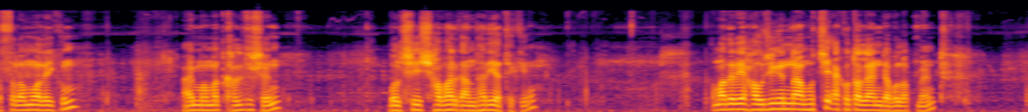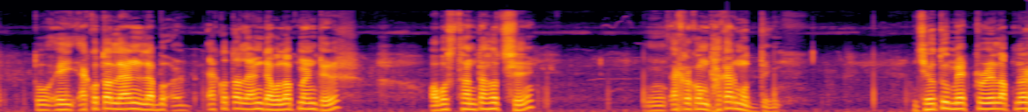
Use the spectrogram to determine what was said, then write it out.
আসসালামু আলাইকুম। আমি মোহাম্মদ খালিদ হোসেন, বলছি সাভার গান্ধারিয়া থেকে। আমাদের এই হাউজিংয়ের নাম হচ্ছে একতা ল্যান্ড ডেভেলপমেন্ট তো এই একতা ল্যান্ড একতা ল্যান্ড ডেভেলপমেন্টের অবস্থানটা হচ্ছে একরকম ঢাকার মধ্যেই। যেহেতু মেট্রো রেল আপনারা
